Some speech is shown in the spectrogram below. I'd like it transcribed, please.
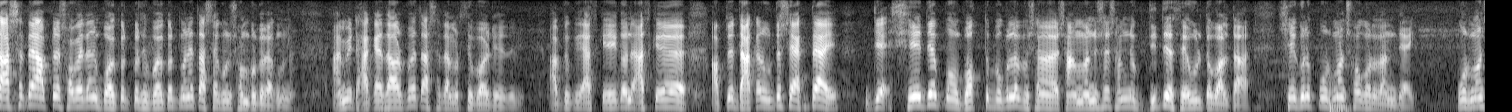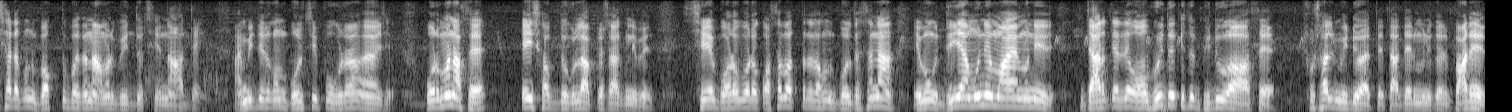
তার সাথে আপনার সবাই জানেন বয়কট করছে। বয়কট মানে তার সাথে কোনো সম্পর্ক রাখব না। আমি ঢাকায় যাওয়ার পরে তার সাথে আমার সে বয়ট হয়ে যাবে। আপনি কি আজকে এই কারণে আজকে আপনার ডাকার উদ্দেশ্য একটাই যে সে যে বক্তব্যগুলো মানুষের সামনে দিতেছে উল্টো পাল্টা, সেগুলো প্রমাণ সহকরদান দেয়। প্রমাণ ছাড়া কোনো বক্তব্য যেন আমার বিরুদ্ধে সে না দেয়। আমি যেরকম বলছি, প্রোগ্রাম প্রমাণ আছে, এই শব্দগুলো আপনার সাথে নেবেন। সে বড় বড় কথাবার্তা তখন বলতেছে না, এবং রিয়ামুনি মায়ামুনির যার কাছে অবৈধ কিছু ভিডিও আছে সোশ্যাল মিডিয়াতে তাদের মনে করেন বারের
